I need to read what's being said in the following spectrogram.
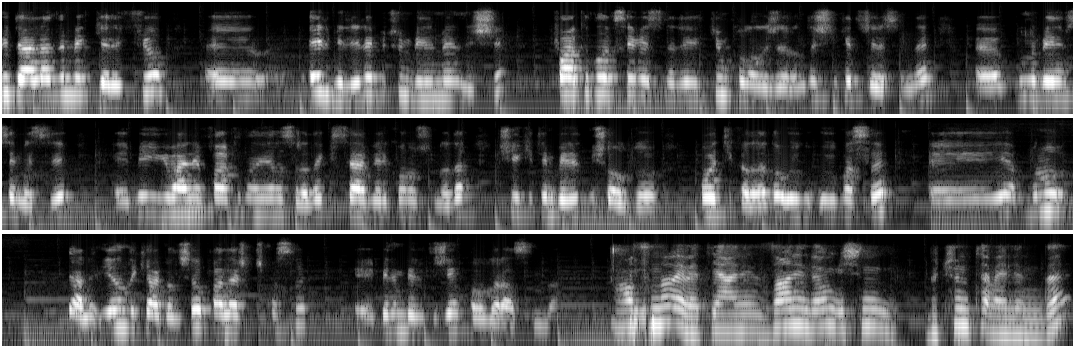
iyi değerlendirmek gerekiyor. E, el birliğiyle bütün birimlerin işi. Farkındalık seviyesinde de tüm kullanıcıların da şirket içerisinde e, bunu benimsemesi, e, bilgi güvenliği farkındalığının yanı sıra da kişisel veri konusunda da şirketin belirtmiş olduğu politikalara da uy- uyması, e, bunu yani yanındaki arkadaşlarla paylaşması e, benim belirteceğim konular aslında. Aslında evet yani zannediyorum işin bütün temelinde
